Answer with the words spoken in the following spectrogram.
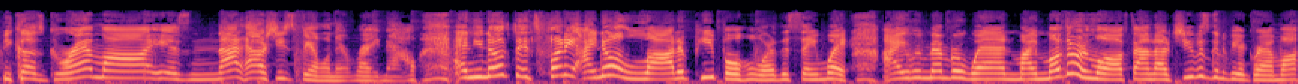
because grandma is not how she's feeling it right now. And you know, it's- it's funny. I know a lot of people who are the same way. I remember when my mother in law found out she was going to be a grandma,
